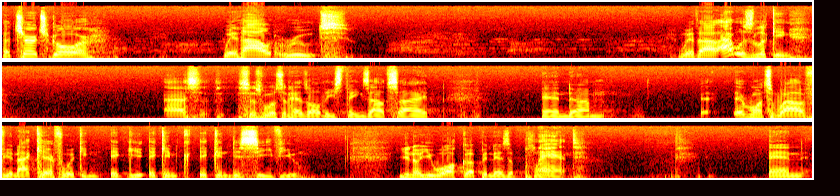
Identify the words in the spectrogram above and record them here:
a churchgoer without roots. Without, I was looking uh, Sister Wilson has all these things outside, and um, every once in a while, if you're not careful, it can it, it can it can deceive you. You know, you walk up and there's a plant, and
